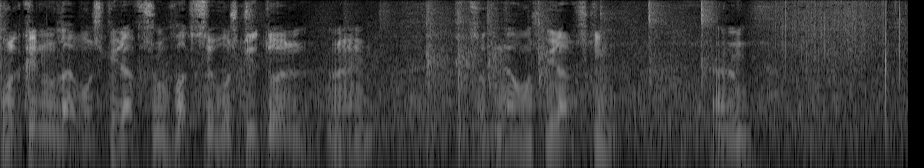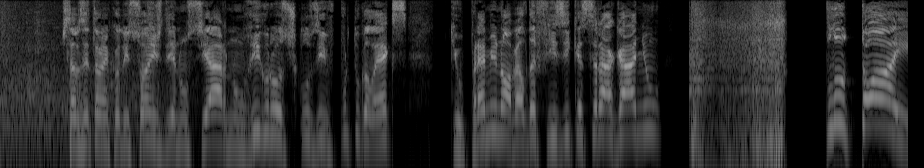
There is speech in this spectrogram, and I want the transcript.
Porque quem não dá bons pirafos não pode ser bom escritor, não é? Só quem dá bons pirafos que... Estamos então em condições de anunciar num rigoroso exclusivo Portugalex que o Prémio Nobel da Física será ganho pelo TOY!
